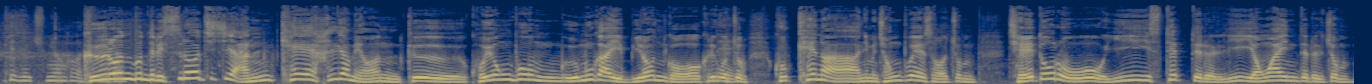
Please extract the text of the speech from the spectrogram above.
그게 제일 중요한 것 같아요. 그런 분들이 쓰러지지 않게 하려면 그 고용보험 의무가입 이런 거 그리고 네. 좀 국회나 아니면 정부에서 좀 제도로 이 스탭들을 이 영화인들을 좀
